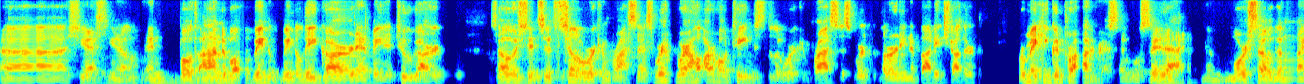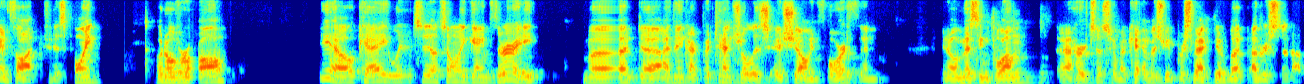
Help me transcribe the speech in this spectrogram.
Uh, she has, you know, and both on the ball, being, being the lead guard and being a two guard. So it's, it's, it's still a working process. We're, we're, our whole team's still a working process. We're learning about each other. We're making good progress. I will say that more so than I thought to this point. But overall, yeah, okay. It's, it's only game three, but uh, I think our potential is, is showing forth. And you know, missing Plum uh, hurts us from a chemistry perspective, but others stood up.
